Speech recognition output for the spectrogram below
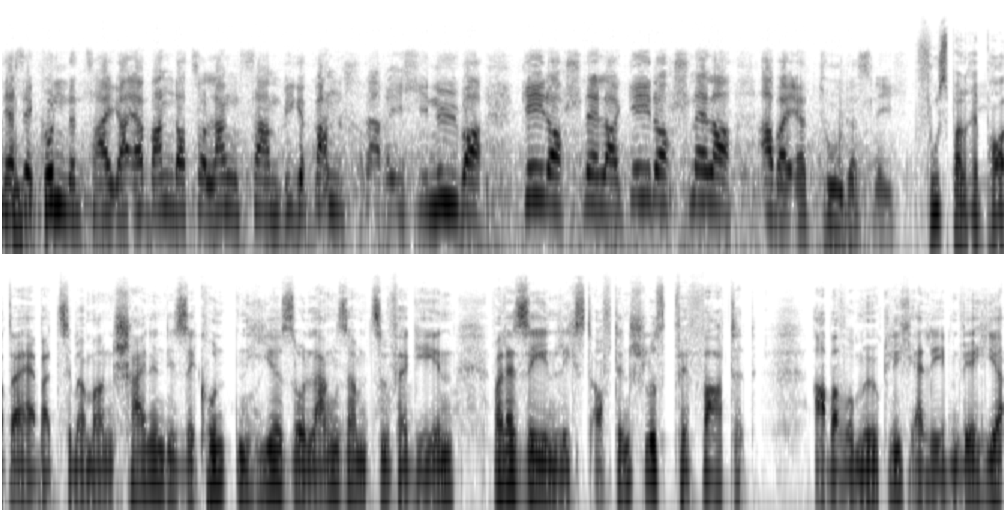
Der Sekundenzeiger, er wandert so langsam, wie gebannt starre ich hinüber. Geh doch schneller, geh doch schneller, aber er tut es nicht. Fußballreporter Herbert Zimmermann scheinen die Sekunden hier so langsam zu vergehen, weil er sehnlichst auf den Schlusspfiff wartet. Aber womöglich erleben wir hier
